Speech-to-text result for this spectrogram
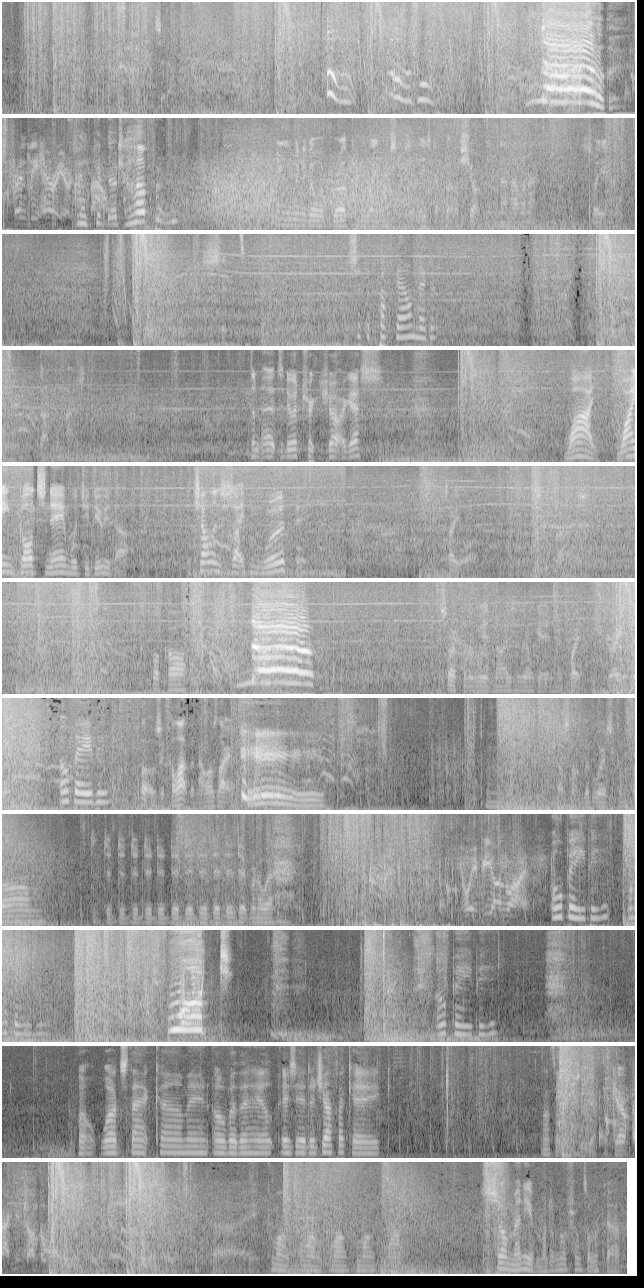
Sit down. Oh! Oh god! No! How could that happen? I think I'm gonna go with broken wings because at least I've got a shotgun then, haven't I? So yeah. Sit. Sit the fuck down, nigga. That can nice. Doesn't hurt to do a trick shot, I guess. Why? Why in God's name would you do that? The challenge is not even worth it. Tell you what. Fuck off. No! Sorry for the weird noises, I'm getting quite frustrated. Oh baby! thought it was a collab and I was like Hmm, That's not good, where's it come from? Run away. UAV online. Oh baby, oh baby. What? Oh baby. Well, what's that coming over the hill? Is it a Jaffa cake? That's thought it was a Jaffa Care package on the way. Goodbye. Come on, come on, come on, come on, come on. So many of them, I don't know which one to look at.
